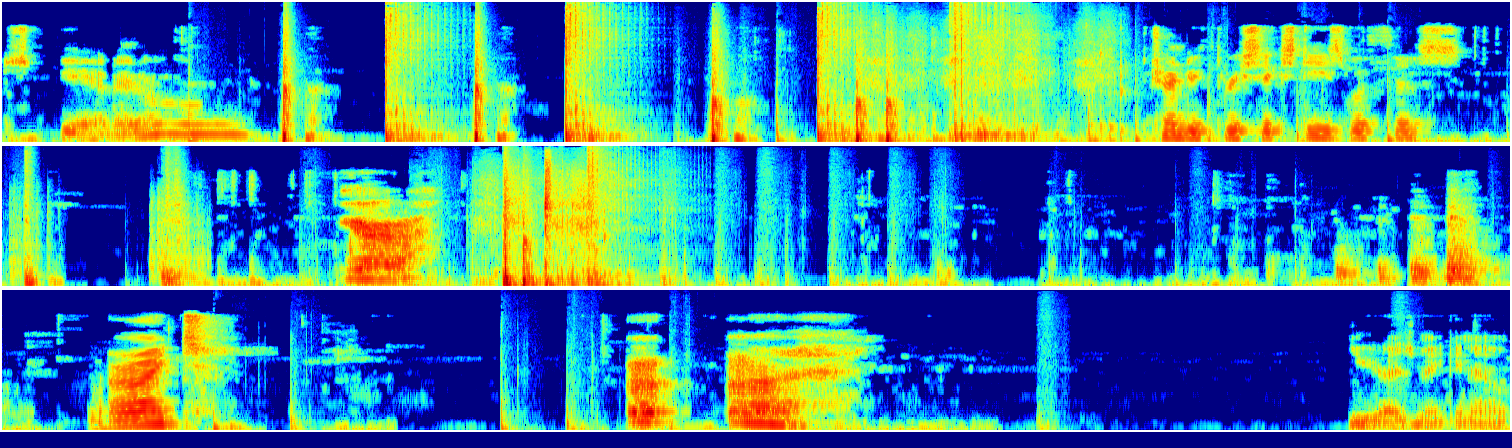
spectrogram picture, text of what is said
just get it on. Try and do 360s with this. Yeah. All right. you guys making out?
